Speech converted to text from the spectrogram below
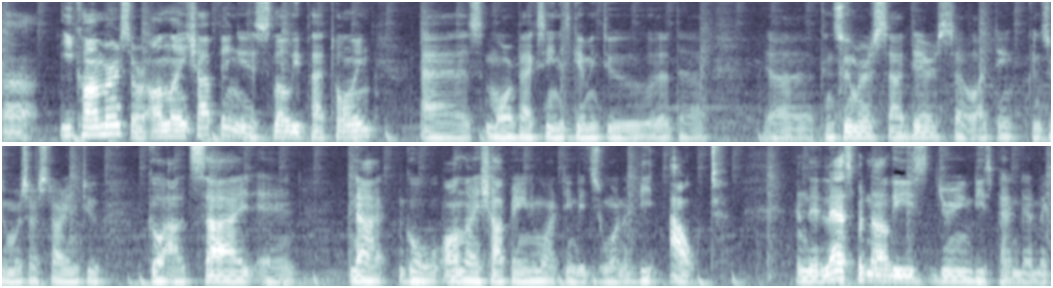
uh, e-commerce or online shopping is slowly plateauing as more vaccine is given to uh, the uh, consumers out there. So I think consumers are starting to go outside and not go online shopping anymore. I think they just want to be out. And then last but not least, during these pandemic,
